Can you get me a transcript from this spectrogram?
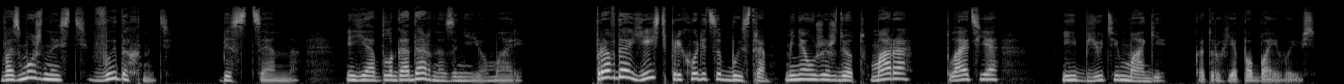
Возможность выдохнуть бесценна, я благодарна за нее Маре. Правда, есть приходится быстро. Меня уже ждет Мара, платье и бьюти-маги, которых я побаиваюсь.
